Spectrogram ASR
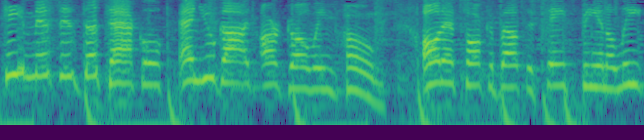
He misses the tackle, and you guys are going home. All that talk about the Saints being elite.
